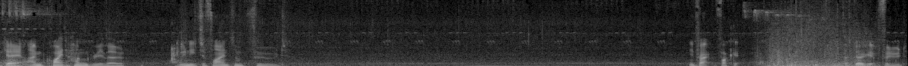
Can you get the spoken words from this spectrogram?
Okay, I'm quite hungry though. We need to find some food. In fact, fuck it. Let's go get food.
